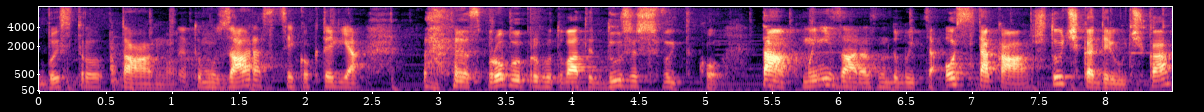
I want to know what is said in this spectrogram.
швидко тане. Тому зараз цей коктейль я спробую приготувати дуже швидко. Так, мені зараз знадобиться ось така штучка-дрючка.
